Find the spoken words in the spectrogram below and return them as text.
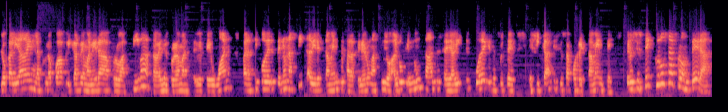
localidades en las que uno pueda aplicar de manera proactiva a través del programa CBP One para así poder tener una cita directamente para tener un asilo, algo que nunca antes se había visto y puede que resulte eficaz y se usa correctamente. Pero si usted cruza frontera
